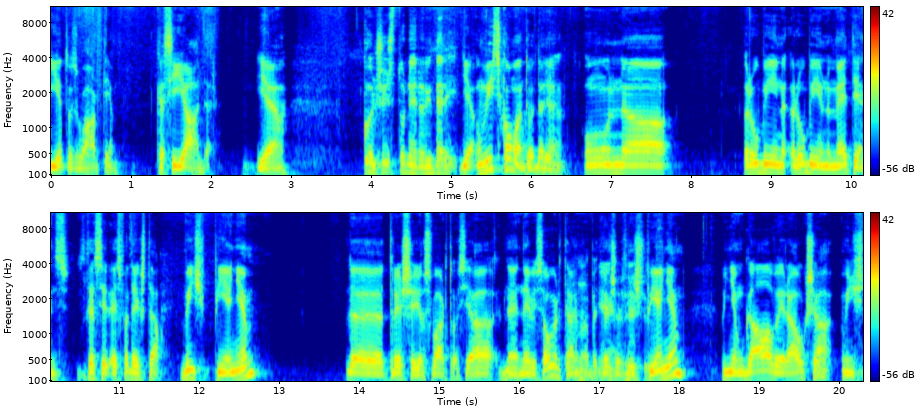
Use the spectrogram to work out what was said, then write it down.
iet uz vārtiem, kas ir jādara. Jā. Ko viņš šis turnīrs arī darīja? Jā, un viss komanda to darīja. Un uh, Rubīna, Rubīna metiens, kas ir, es pateikšu tā, viņš pieņem uh, trešajos vārtos, jā, ne, nevis overtime, Mm, bet jā, trešajos viņš pieņem. Viņam galva ir augšā, viņš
